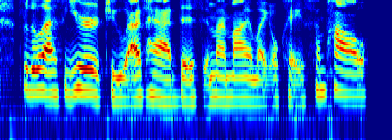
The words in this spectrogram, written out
for the last year or two, I've had this in my mind like, okay, somehow,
